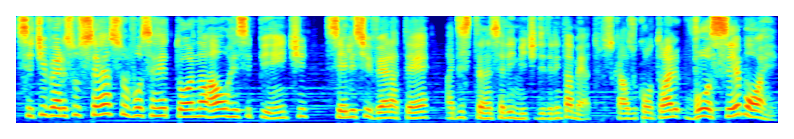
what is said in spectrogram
Se tiver sucesso, você retorna ao recipiente se ele estiver até a distância limite de 30 metros. Caso contrário, você morre.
